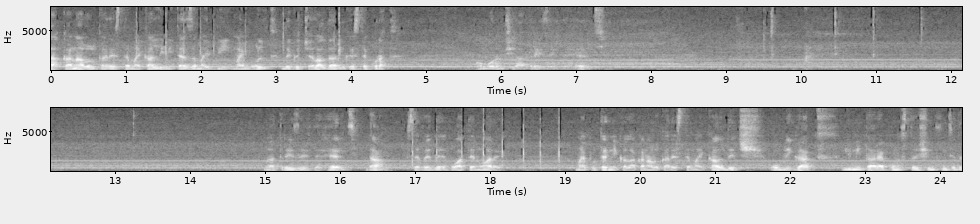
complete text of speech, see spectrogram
Da, canalul care este mai cald limitează mai, mai mult decât celălalt, dar încă este curat. Coborâm și la 30 de Hz. La 30 de Hz, da, se vede o atenuare mai puternică la canalul care este mai cald, deci obligat limitarea constă și în funcție de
